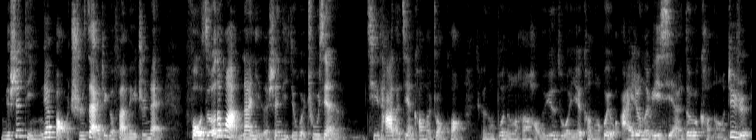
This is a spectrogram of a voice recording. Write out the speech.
你的身体应该保持在这个范围之内。否则的话，那你的身体就会出现其他的健康的状况，可能不能很好的运作，也可能会有癌症的危险，都有可能。这是，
